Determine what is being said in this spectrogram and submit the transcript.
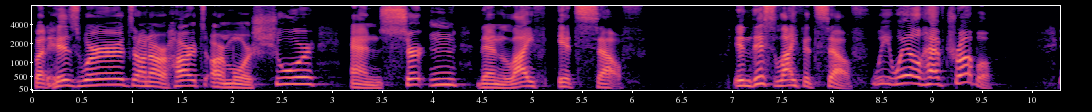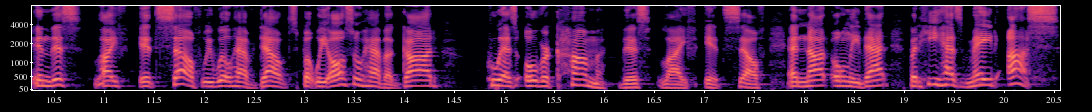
but his words on our hearts are more sure and certain than life itself. In this life itself, we will have trouble. In this life itself, we will have doubts, but we also have a God who has overcome this life itself. And not only that, but he has made us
